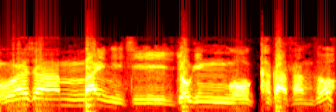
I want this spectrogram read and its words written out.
わじゃ、毎日、ジョギングを欠かさんぞ。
